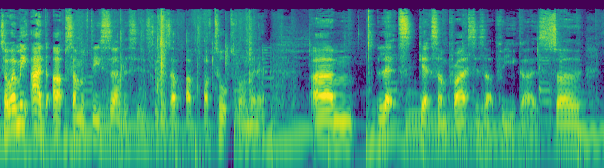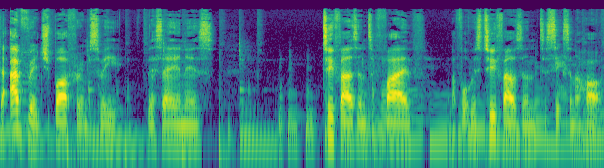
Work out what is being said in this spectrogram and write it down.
So when we add up some of these services, because I've, I've, I've talked for a minute, um, let's get some prices up for you guys. So the average bathroom suite they're saying is two thousand to five. I thought it was two thousand to six and a half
